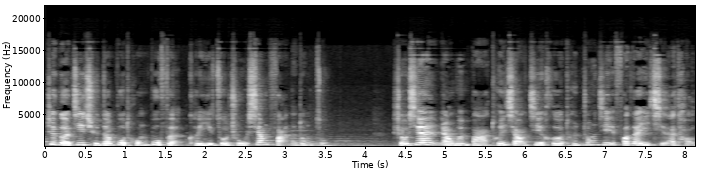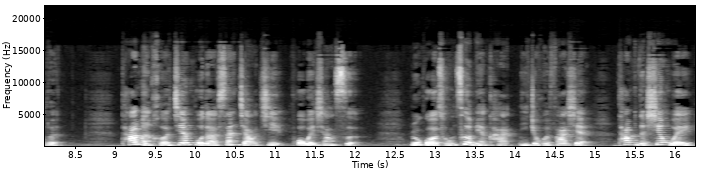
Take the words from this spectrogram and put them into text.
这个肌群的不同部分可以做出相反的动作。首先，让我们把臀小肌和臀中肌放在一起来讨论。它们和肩部的三角肌颇为相似。如果从侧面看，你就会发现它们的纤维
